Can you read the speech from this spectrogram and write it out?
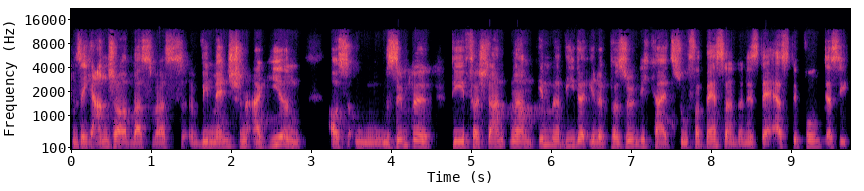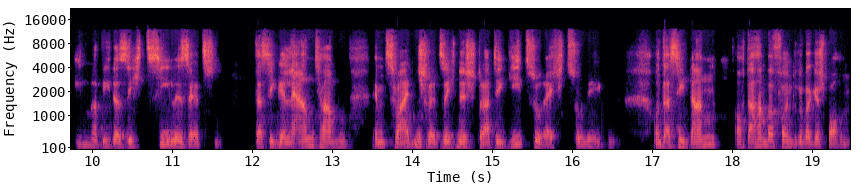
sich anschaut, was, was, wie Menschen agieren, aus simpel, die verstanden haben, immer wieder ihre Persönlichkeit zu verbessern, dann ist der erste Punkt, dass sie immer wieder sich Ziele setzen, dass sie gelernt haben, im zweiten Schritt sich eine Strategie zurechtzulegen. Und dass sie dann, auch da haben wir vorhin drüber gesprochen,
